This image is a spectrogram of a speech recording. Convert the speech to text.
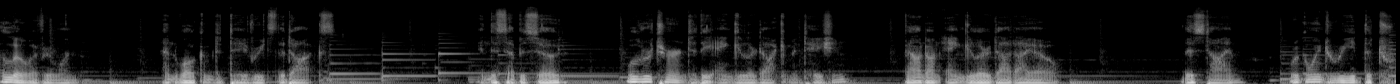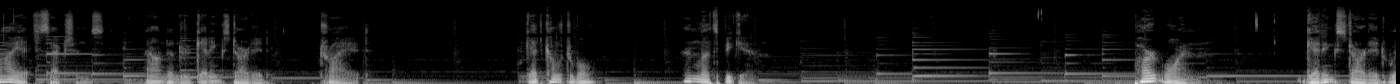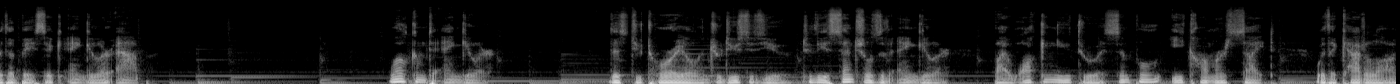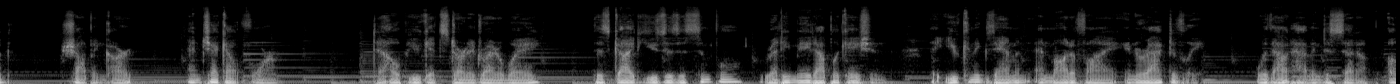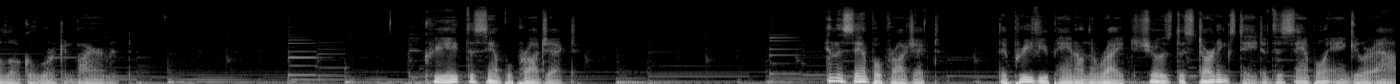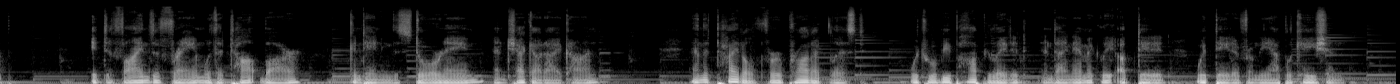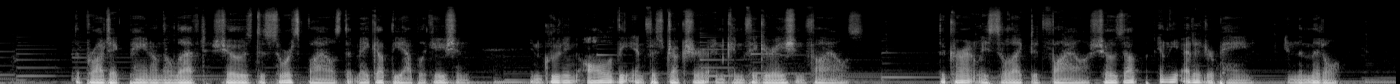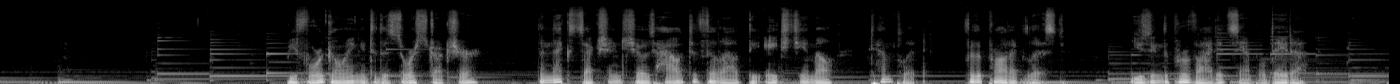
Hello, everyone, and welcome to Dave Reads the Docs. In this episode, we'll return to the Angular documentation found on angular.io. This time, we're going to read the Try It sections found under Getting Started, Try It. Get comfortable, and let's begin. Part 1 Getting Started with a Basic Angular App. Welcome to Angular. This tutorial introduces you to the essentials of Angular by walking you through a simple e-commerce site with a catalog, shopping cart, and checkout form. To help you get started right away, this guide uses a simple, ready-made application that you can examine and modify interactively without having to set up a local work environment. Create the sample project. In the sample project, the preview pane on the right shows the starting state of the sample Angular app. It defines a frame with a top bar containing the store name and checkout icon, and the title for a product list, which will be populated and dynamically updated with data from the application. The project pane on the left shows the source files that make up the application, including all of the infrastructure and configuration files. The currently selected file shows up in the editor pane in the middle. Before going into the source structure, the next section shows how to fill out the HTML template for the product list using the provided sample data.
